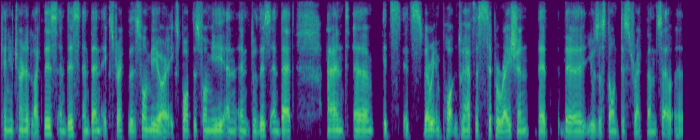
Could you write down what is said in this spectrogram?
can you turn it like this and this, and then extract this for me or export this for me and, and do this and that. And um, it's, it's very important to have the separation that the users don't distract themselves, uh,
